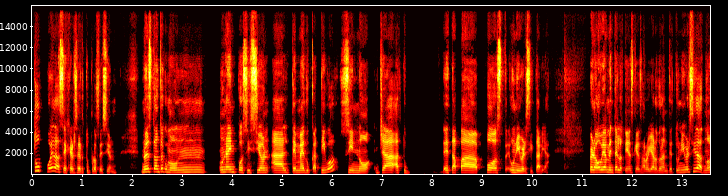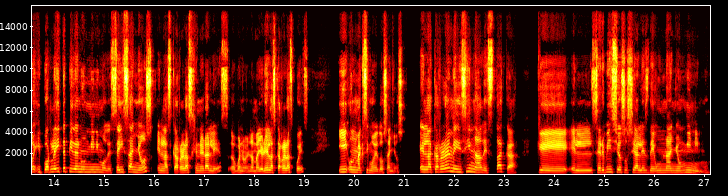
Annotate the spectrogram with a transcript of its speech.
tú puedas ejercer tu profesión. No es tanto como una imposición al tema educativo, sino ya a tu etapa post universitaria pero obviamente lo tienes que desarrollar durante tu universidad, ¿no? Y por ley te piden un mínimo de seis años en las carreras generales, eh, bueno, en la mayoría de las carreras, pues, y un máximo de dos años. En la carrera de medicina destaca que el servicio social es de un año mínimo.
